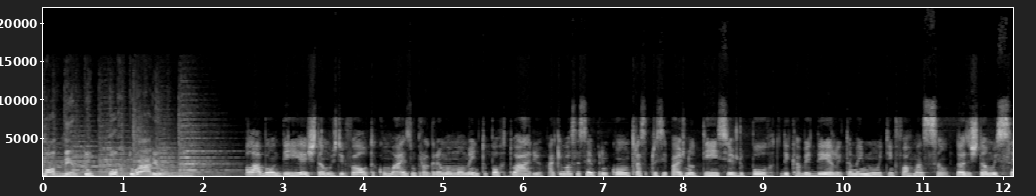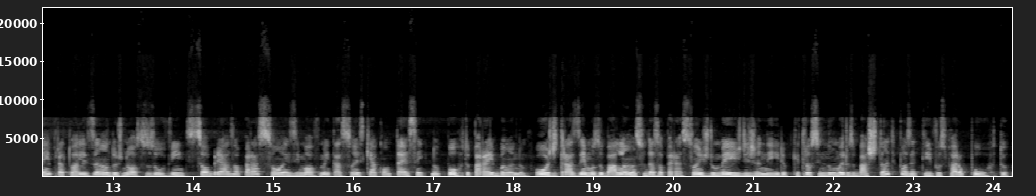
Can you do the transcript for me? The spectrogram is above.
Momento Portuário. Olá, bom dia. Estamos de volta com mais um programa Momento Portuário. Aqui você sempre encontra as principais notícias do porto de Cabedelo e também muita informação. Nós estamos sempre atualizando os nossos ouvintes sobre as operações e movimentações que acontecem no porto paraibano. Hoje trazemos o balanço das operações do mês de janeiro, que trouxe números bastante positivos para o porto.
